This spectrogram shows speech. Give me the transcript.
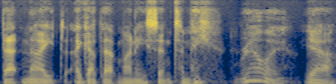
That night, I got that money sent to me. really? yeah.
